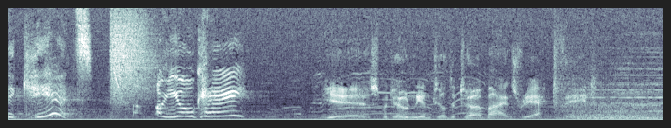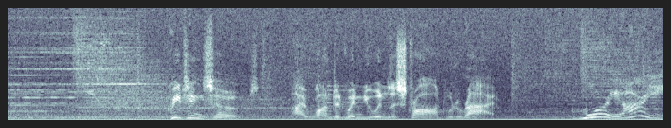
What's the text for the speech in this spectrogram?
The kids! Are you okay? Yes, but only until the turbines reactivate. Greetings, Holmes. I wondered when you and Lestrade would arrive. Moriarty?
